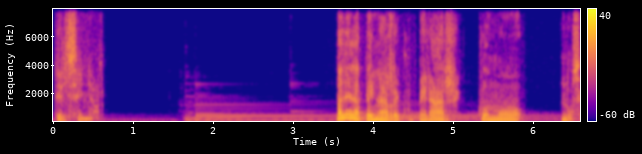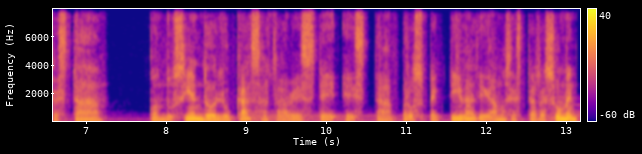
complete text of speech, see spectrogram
del Señor. Vale la pena recuperar cómo nos está conduciendo Lucas a través de esta perspectiva, digamos, este resumen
